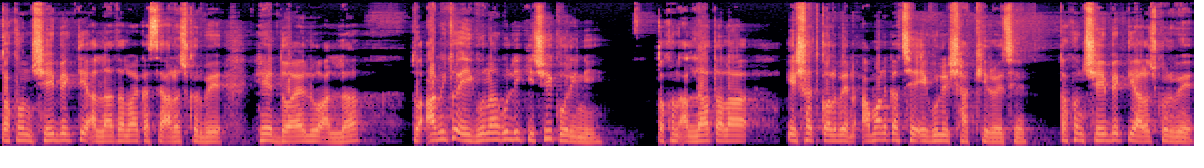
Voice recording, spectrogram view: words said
তখন সেই ব্যক্তি আল্লাহ তালার কাছে আরজ করবে, হে দয়ালু আল্লাহ, তো আমি তো এই গুণাগুলি কিছুই করিনি। তখন আল্লাহ তালা এরশাদ করবেন, আমার কাছে এগুলির সাক্ষী রয়েছে। তখন সেই ব্যক্তি আরজ করবে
